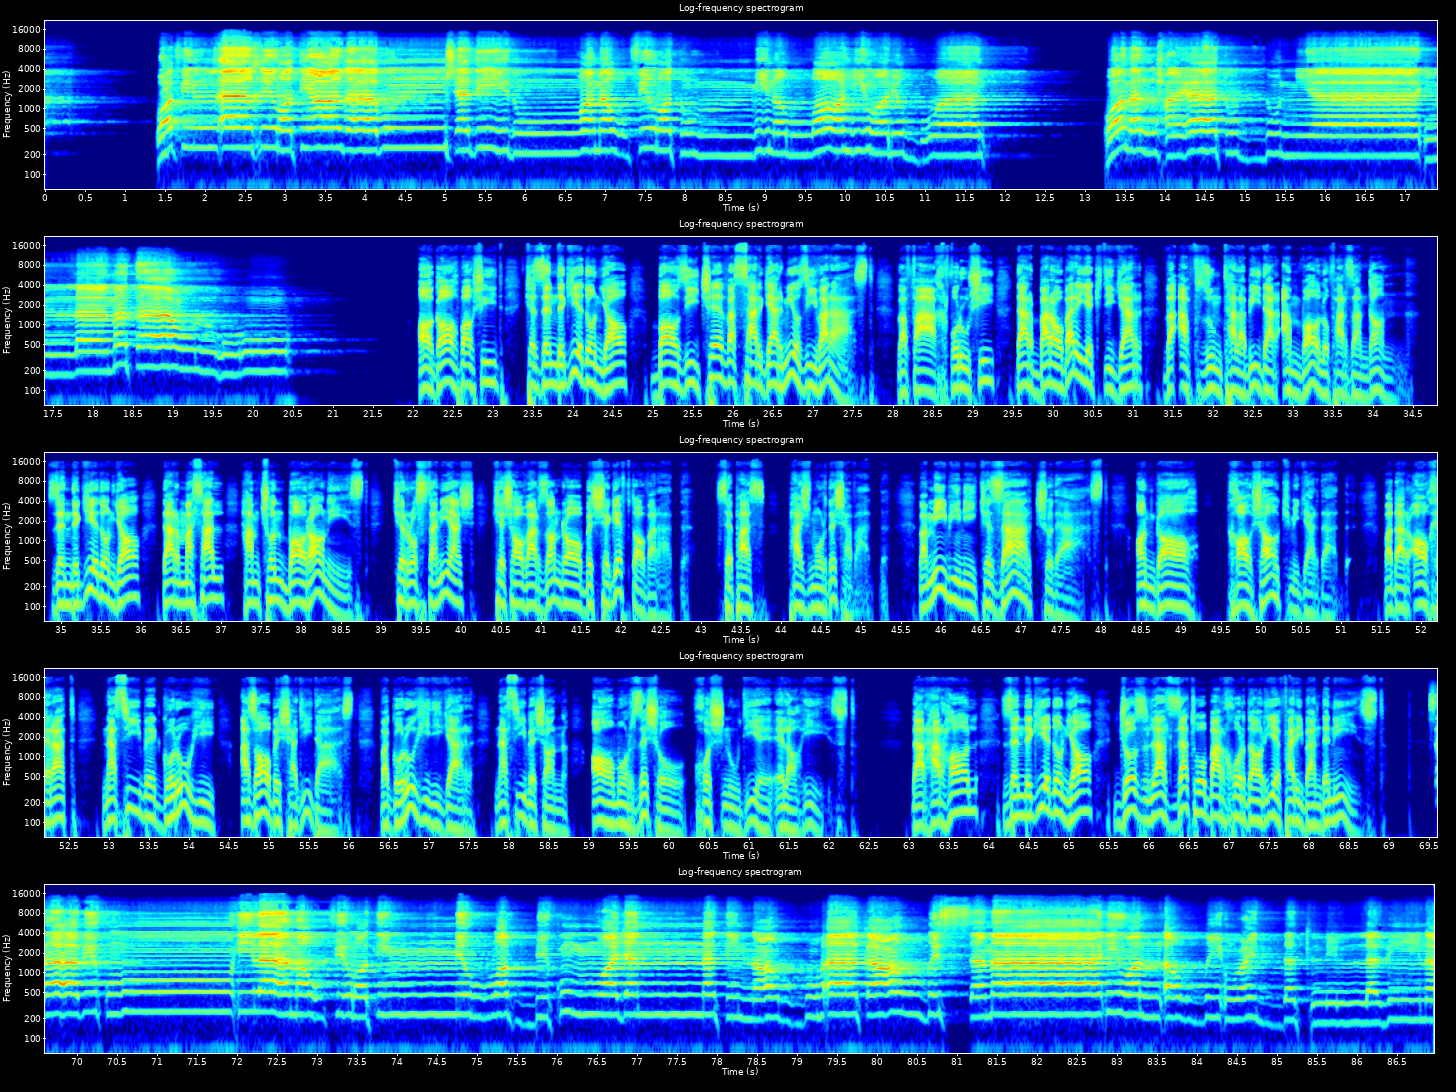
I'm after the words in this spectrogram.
وفي الآخرة عذاب شديد ومغفرة من الله ورضوان. وما الحياة الدنيا إلا متاع الغرور. آگاه باشید که زندگی دنیا بازیچه و سرگرمی و زیور است. و فخر فروشی در برابر یکدیگر و افزون طلبی در اموال و فرزندان. زندگی دنیا در مثل همچون بارانی است که رستنیش کشاورزان را به شگفت آورد. سپس پژمرده شود و می‌بینی که زرد شده است. آنگاه خاشاک میگردد و در آخرت نصیب گروهی عذاب شدید است و گروهی دیگر نصیبشان آمرزش و خوشنودی الهی است. در هر حال زندگی دنیا جز لذت و برخورداری فریبنده نیست. سابقوا إلى مغفرة من ربكم وجنة عرضها كعرض السماء أعدت للذين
